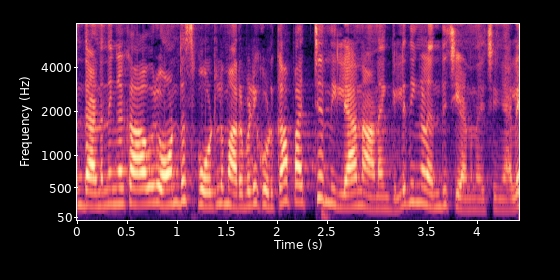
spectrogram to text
എന്താണ് നിങ്ങൾക്ക് ആ ഒരു ഓൺ ദ സ്പോട്ടിൽ മറുപടി കൊടുക്കാൻ പറ്റുന്നില്ല എന്നാണെങ്കിൽ നിങ്ങൾ എന്ത് ചെയ്യണമെന്ന് വെച്ച് കഴിഞ്ഞാൽ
